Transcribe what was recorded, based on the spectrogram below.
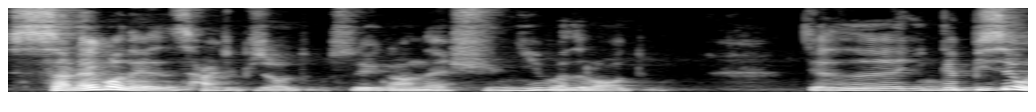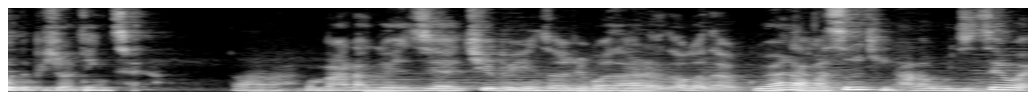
实力高头还是差距比较大，所以讲呢悬念勿是老大，但是应该比赛会得比较精彩啊！葛么阿拉搿一期体育评测就告大家聊到搿搭，感谢大家收听，阿拉下期再会。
